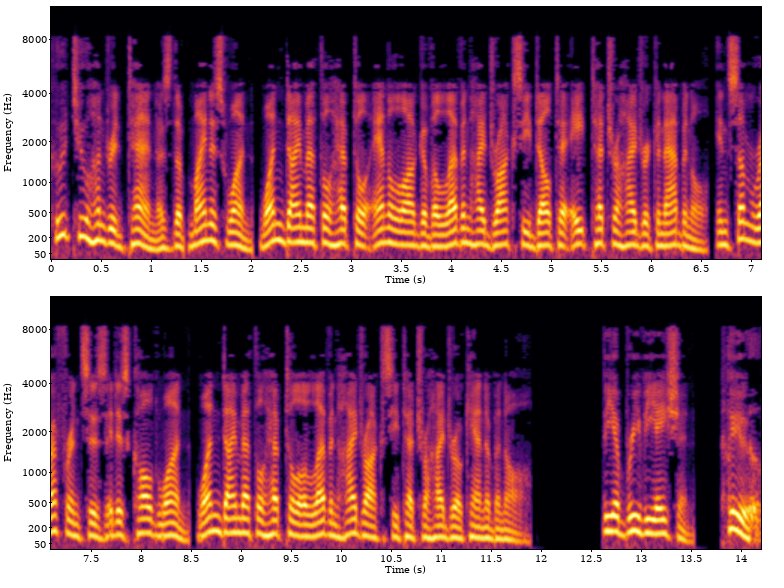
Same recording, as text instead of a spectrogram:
HU-210 is the 1, 1-dimethylheptyl analog of 11-hydroxy-delta-8 tetrahydrocannabinol. In some references it is called 1, 1-dimethylheptyl 11-hydroxytetrahydrocannabinol. The abbreviation HU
